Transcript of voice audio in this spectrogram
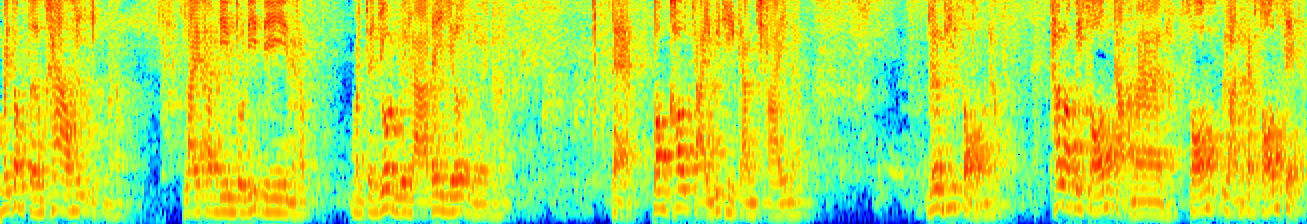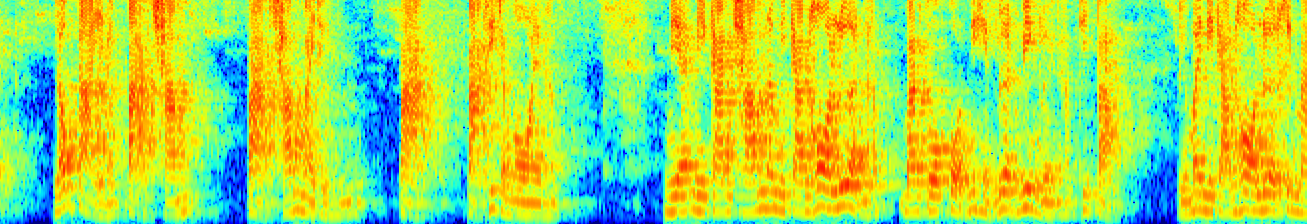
ไม่ต้องเติมข้าวให้อีกนะครับไลฟาดินตัวนี้ดีนะครับ มันจะย่นเวลาได้เยอะเลยนะครับ แต่ต้องเข้าใจวิธีการใช้นะครับ เรื่องที่สองนะครับ ถ้าเราไปซ้อมกลับมานะครับ ซ้อมหลังจากซ้อมเสร็จ แล้วไก่นะปากช้ำปากช้ำหมายถึงปากปากที่จะงอยนะครับ มีมีการช้ำนะมีการห่อเลือดนะครับ บางตัวกดนี่เห็นเลือดวิ่งเลยนะครับ ที่ปาก หรือไม่มีการห่อเลือดขึ้นมา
